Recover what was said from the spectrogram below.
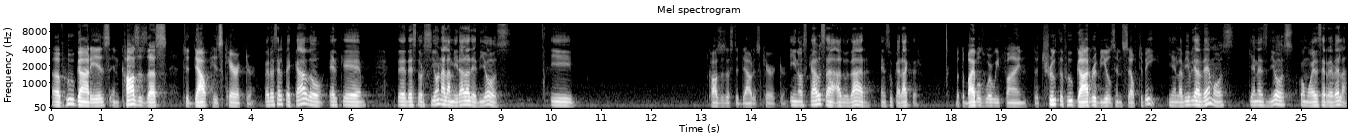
of who God is and causes us to doubt His character. Pero es el pecado el que te distorsiona la mirada de Dios y, Causes us to doubt His character. y nos causa a dudar en su carácter. But the Bible's where we find the truth of who God reveals Himself to be. Y en la Biblia vemos quién es Dios como Él se revela.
